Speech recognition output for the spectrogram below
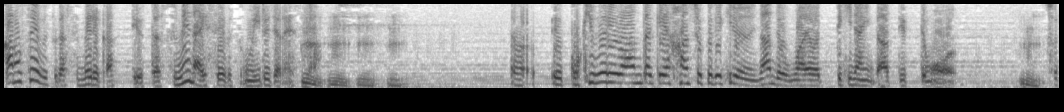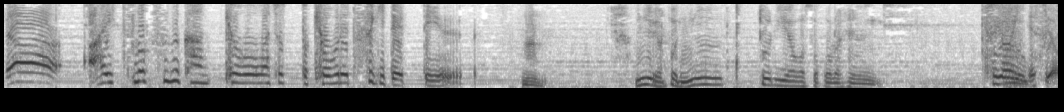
他の生物が住めるかって言ったら住めない生物もいるじゃないですうん、か。うん、うん、うん。だからえゴキブリはあんだけ繁殖できるのになんでお前はできないんだって言っても、うん。そりゃあ、あいつの住む環境はちょっと強烈すぎてっていう。うん。で、やっぱりヌートリアはそこら辺強いんですよ。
